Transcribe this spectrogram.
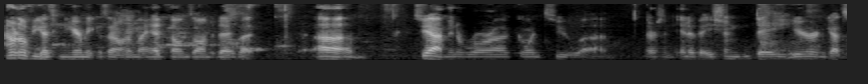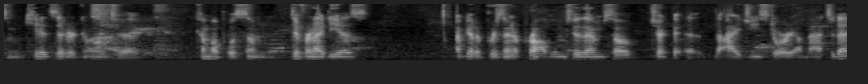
I don't know if you guys can hear me because I don't have my headphones on today, but um, so yeah, I'm in Aurora going to. Uh, there's an innovation day here, and got some kids that are going to come up with some different ideas. I've got to present a problem to them, so check the the IG story on that today,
